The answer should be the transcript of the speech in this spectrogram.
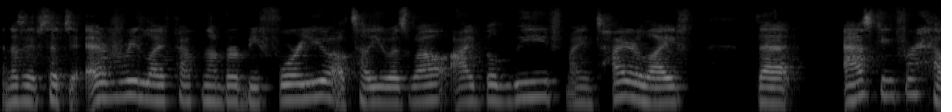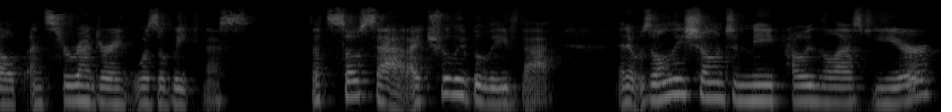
And as I've said to every life path number before you, I'll tell you as well, I believed my entire life that asking for help and surrendering was a weakness. That's so sad. I truly believe that. And it was only shown to me probably in the last year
